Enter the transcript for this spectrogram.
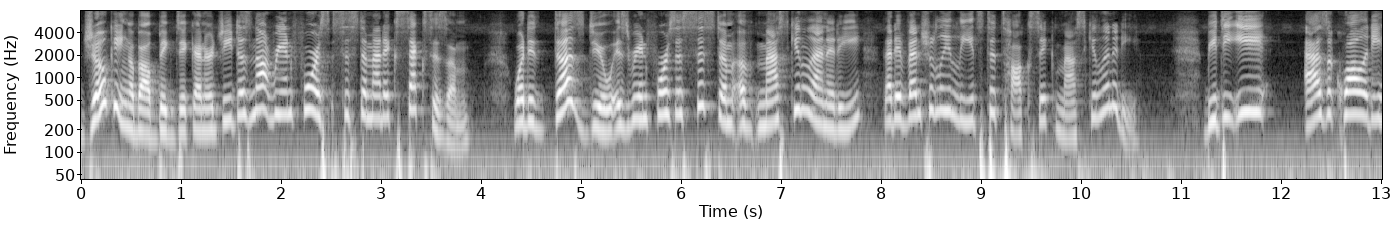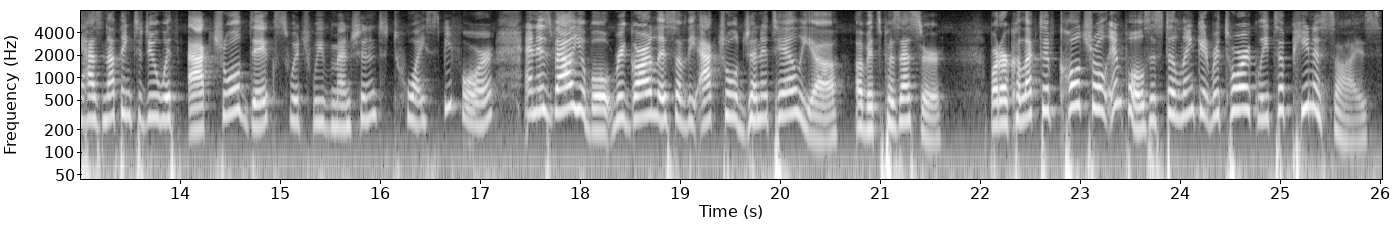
Joking about big dick energy does not reinforce systematic sexism. What it does do is reinforce a system of masculinity that eventually leads to toxic masculinity. BDE as a quality has nothing to do with actual dicks, which we've mentioned twice before, and is valuable regardless of the actual genitalia of its possessor. But our collective cultural impulse is to link it rhetorically to penis size.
